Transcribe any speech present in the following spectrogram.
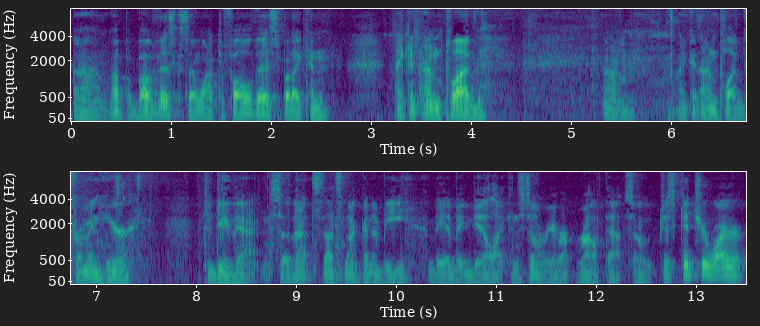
um, up above this because I want it to follow this, but I can I can unplug um, I can unplug from in here to do that. So that's that's not going to be be a big deal. I can still reroute that. So just get your wire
